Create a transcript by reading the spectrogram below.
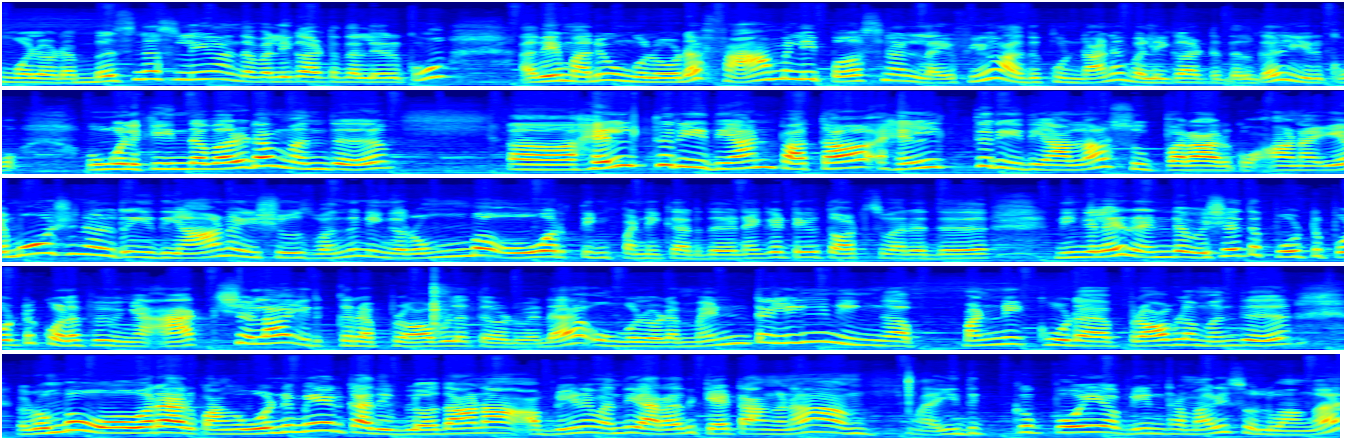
உங்களோட பிஸ்னஸ்லேயும் அந்த வழிகாட்டுதல் இருக்கும். அதே மாதிரி உங்களோட ஃபேமிலி பர்சனல் லைஃப்லையும் அதுக்குண்டான வழிகாட்டுதல்கள் இருக்கும். உங்களுக்கு இந்த வருடம் வந்து ஹெல்த் ரீதியான்னு பார்த்தா ஹெல்த் ரீதியாலாம் சூப்பராக இருக்கும். ஆனால் எமோஷனல் ரீதியான இஷ்யூஸ் வந்து நீங்கள் ரொம்ப ஓவர் திங்க் பண்ணிக்கிறது நெகட்டிவ் தாட்ஸ் வருது நீங்களே ரெண்டு விஷயத்த போட்டு போட்டு குழப்புவீங்க. ஆக்சுவலாக இருக்கிற ப்ராப்ளத்தோட விட உங்களோட மென்டலி நீங்கள் பண்ணிக்கூட ப்ராப்ளம் வந்து ரொம்ப ஓவராக இருக்கும். அங்கே ஒன்றுமே இருக்காது இவ்வளோ தானா அப்படின்னு வந்து யாராவது கேட்டாங்கன்னா இதுக்கு போய் அப்படின்ற மாதிரி சொல்லுவாங்க.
